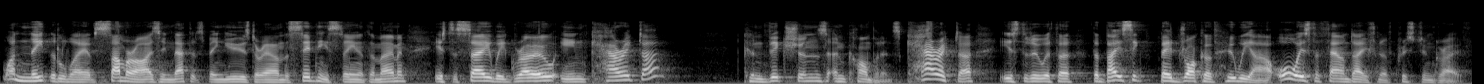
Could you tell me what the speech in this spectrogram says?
One neat little way of summarising that that's being used around the Sydney scene at the moment is to say we grow in character, convictions, and competence. Character is to do with the, the basic bedrock of who we are, always the foundation of Christian growth.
